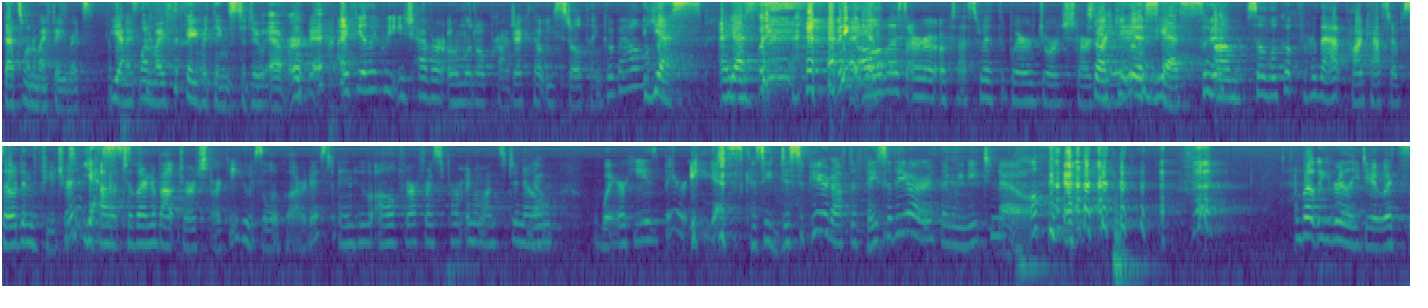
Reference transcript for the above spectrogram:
that's one of my favorites. That's Yes. my- one of my favorite things to do ever. I feel like we each have our own little project that we still think about. yes, And yes. I think all of us are obsessed with where George Starkey, Starkey is yes. Um, so look up for that podcast episode in the future Yes. uh, to learn about George Starkey, who is a local artist and who all of the reference department wants to know No. where he is buried. Yes, because he disappeared off the face of the earth, and we need to know. But we really do. It's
